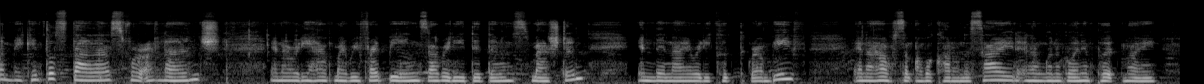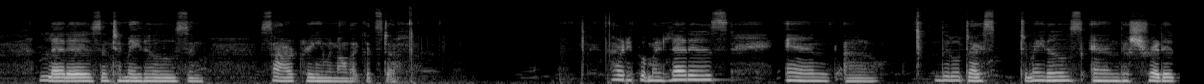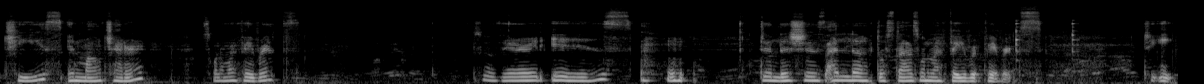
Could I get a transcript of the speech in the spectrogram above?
I'm making tostadas for our lunch and I already have my refried beans. I already did them and smashed them. And then I already cooked the ground beef and I have some avocado on the side and I'm gonna go in and put my lettuce and tomatoes and sour cream and all that good stuff. I already put my lettuce and uh, little diced tomatoes and the shredded cheese in mild cheddar. It's one of my favorites. So there it is. Delicious. I love tostadas. One of my favorite favorites to eat.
